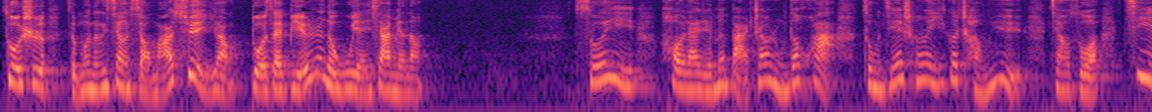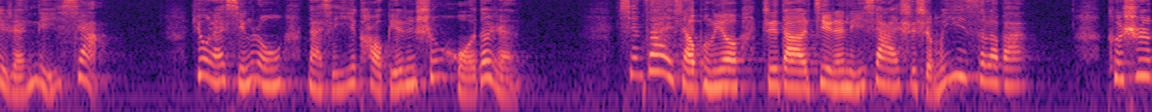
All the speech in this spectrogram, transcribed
做事怎么能像小麻雀一样躲在别人的屋檐下面呢？”所以后来人们把张荣的话总结成了一个成语，叫做“寄人篱下”。用来形容那些依靠别人生活的人。现在小朋友知道“寄人篱下”是什么意思了吧？可是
